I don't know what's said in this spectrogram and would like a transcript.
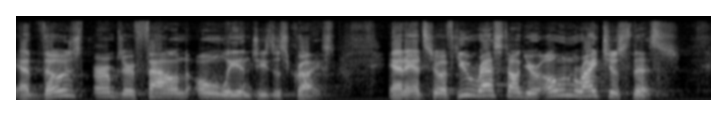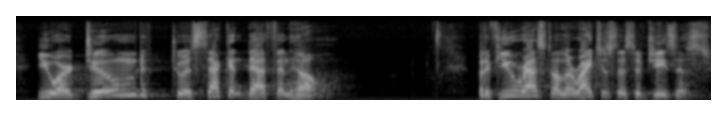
and those terms are found only in Jesus Christ. And, and so, if you rest on your own righteousness, you are doomed to a second death in hell. But if you rest on the righteousness of Jesus,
